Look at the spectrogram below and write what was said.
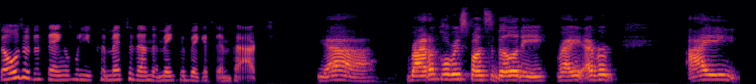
those are the things when you commit to them that make the biggest impact. Yeah. Radical responsibility, right? Ever, I,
